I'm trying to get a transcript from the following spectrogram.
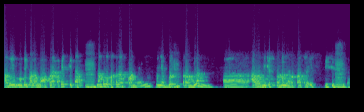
sorry mungkin kalau nggak akurat, tapi sekitar Hmm. 60% responden menyebut Hmm. problem uh, our biggest problem in aquaculture is disease Hmm. gitu.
